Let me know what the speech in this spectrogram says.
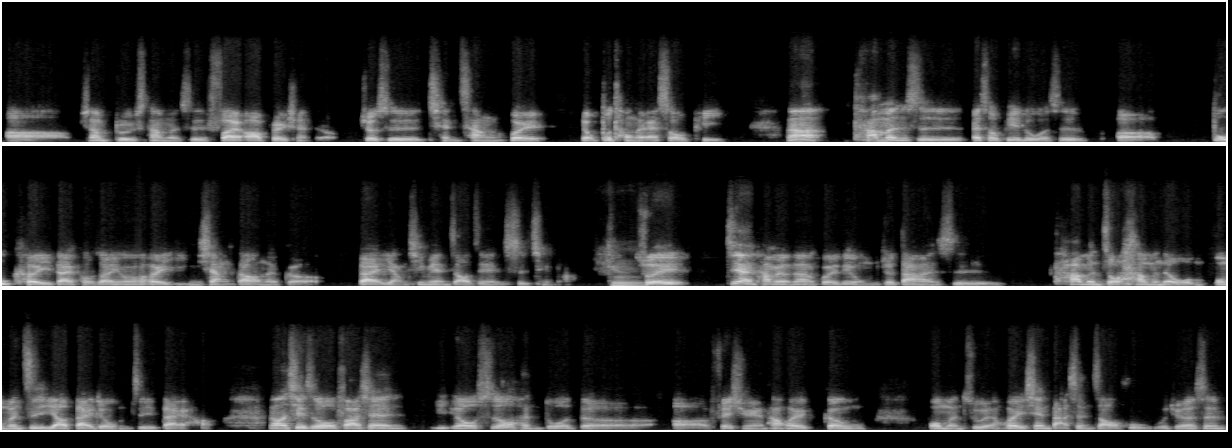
啊、呃，像 Bruce 他们是 flight operation 的，就是前舱会有不同的 SOP。那他们是 SOP，如果是呃不可以戴口罩，因为会影响到那个戴氧气面罩这件事情嘛。嗯，所以既然他们有那样的规定，我们就当然是他们走他们的，我我们自己要戴就我们自己戴好。然后其实我发现有时候很多的呃飞行员他会跟我们组员会先打声招呼，我觉得是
